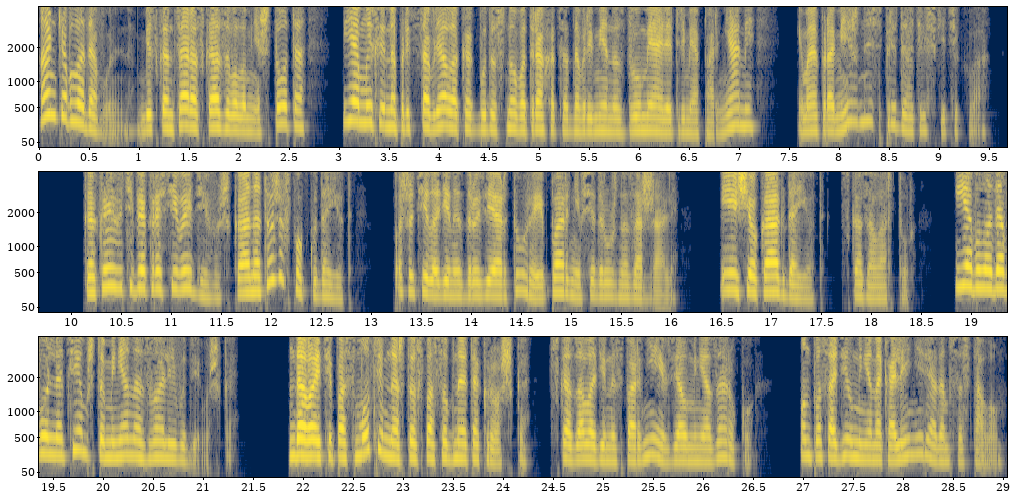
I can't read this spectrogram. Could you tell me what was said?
Анька была довольна, без конца рассказывала мне что-то, я мысленно представляла, как буду снова трахаться одновременно с двумя или тремя парнями, и моя промежность предательски текла. «Какая у тебя красивая девушка, она тоже в попку дает?» — пошутил один из друзей Артура, и парни все дружно заржали. еще как дает», — сказал Артур. Я была довольна тем, что меня назвали его девушкой. «Давайте посмотрим, на что способна эта крошка», — сказал один из парней и взял меня за руку. Он посадил меня на колени рядом со столом.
